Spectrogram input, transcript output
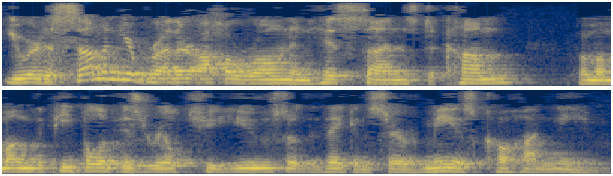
You are to summon your brother Aharon and his sons to come from among the people of Israel to you so that they can serve me as Kohanim,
